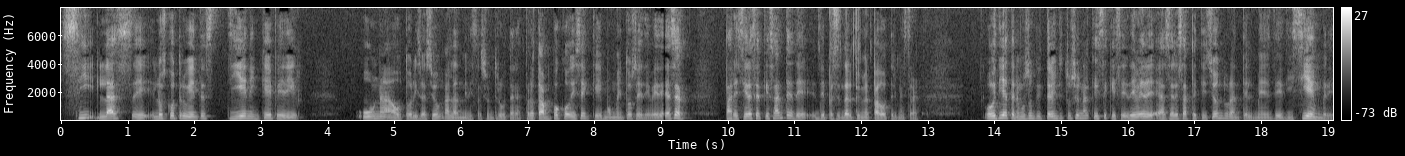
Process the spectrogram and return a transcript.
sí las, eh, los contribuyentes tienen que pedir una autorización a la administración tributaria, pero tampoco dice en qué momento se debe de hacer. Pareciera ser que es antes de, presentar el primer pago trimestral. Hoy día tenemos un criterio institucional que dice que se debe de hacer esa petición durante el mes de diciembre,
